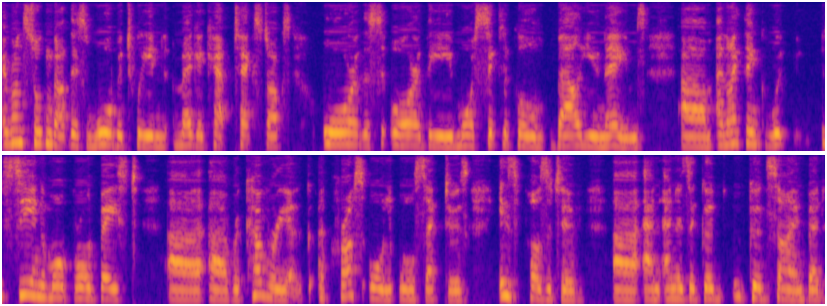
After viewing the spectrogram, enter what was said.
Everyone's talking about this war between mega cap tech stocks or the or the more cyclical value names. Um, and I think seeing a more broad-based uh, uh, recovery across all, all sectors is positive, uh, and, and is a good good sign. But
